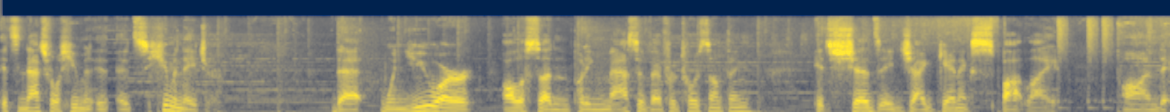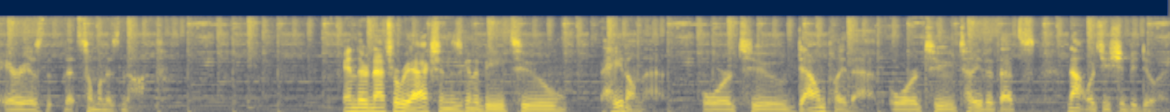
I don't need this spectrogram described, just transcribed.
it's natural human it- it's human nature that when you are all of a sudden putting massive effort towards something, it sheds a gigantic spotlight on the areas that, that someone is not. And their natural reaction is going to be to hate on that or to downplay that or to tell you that that's not what you should be doing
